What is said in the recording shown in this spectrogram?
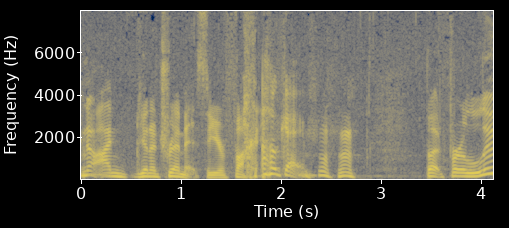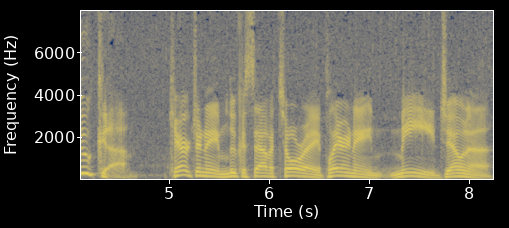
No, I'm gonna trim it, so you're fine. Okay, But for Luca, character name Luca Salvatore, player name me, Jonah.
